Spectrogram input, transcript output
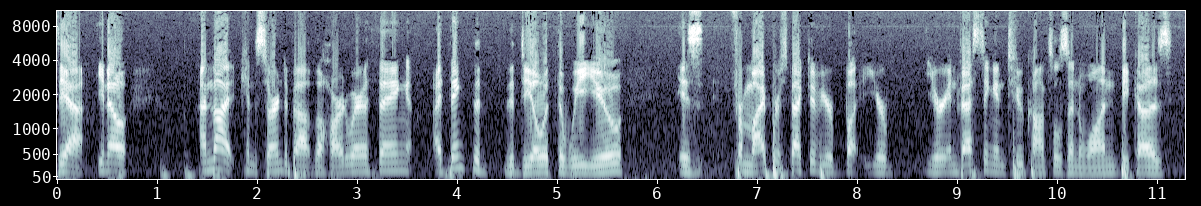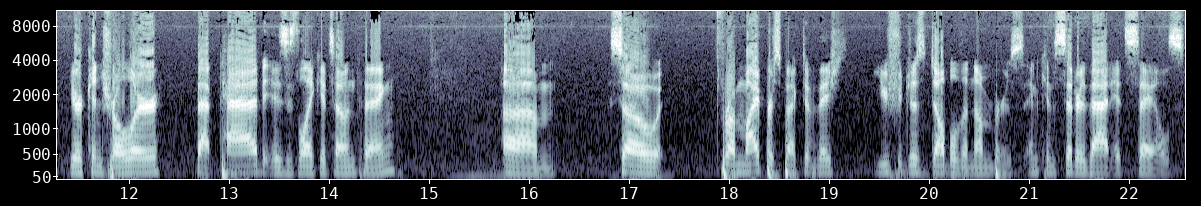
Yeah, you know, I'm not concerned about the hardware thing. I think the the deal with the Wii U is from my perspective you're bu- you're you're investing in two consoles in one because your controller that pad is like its own thing. Um so from my perspective they sh- you should just double the numbers and consider that its sales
